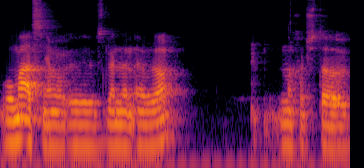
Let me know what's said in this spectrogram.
umacniał y, względem euro. No choć to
